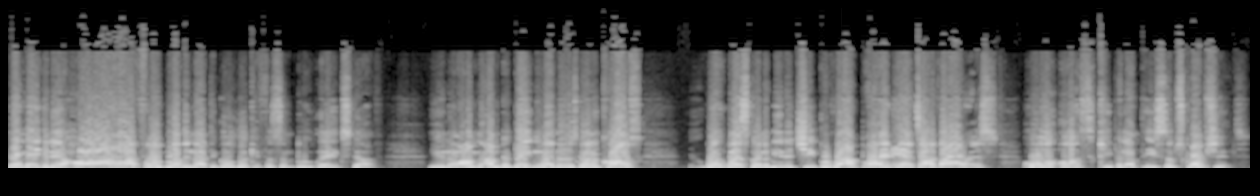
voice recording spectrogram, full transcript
They're making it hard for a brother not to go looking for some bootleg stuff. You know, I'm I'm debating whether it's going to cost what, what's going to be the cheaper route? Buying antivirus or, or keeping up these subscriptions?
